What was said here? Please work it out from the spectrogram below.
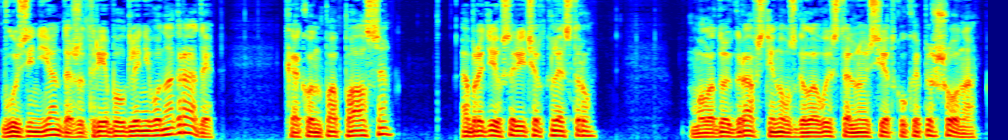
Лузиньян даже требовал для него награды. «Как он попался?» — обратился Ричард к Лестеру. Молодой граф стянул с головы стальную сетку капюшона —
